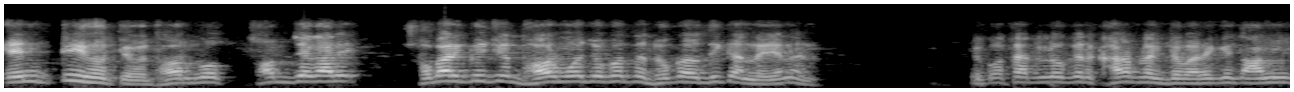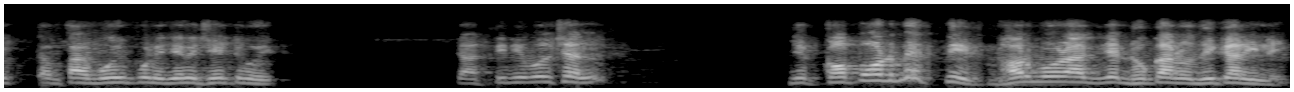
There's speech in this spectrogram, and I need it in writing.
এন্ট্রি হতে হবে, ধর্ম সব জায়গায় সবার কিছু ধর্ম জগতে ঢোকার অধিকার নেই, জানেন? এই কথাটা লোকের খারাপ লাগতে পারে, কিন্তু আমি তার বই পড়ে, জেনেছি এটুকুই। তা তিনি বলছেন যে, কপট ব্যক্তির ধর্মরাজ্যে ঢোকার অধিকারই নেই।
